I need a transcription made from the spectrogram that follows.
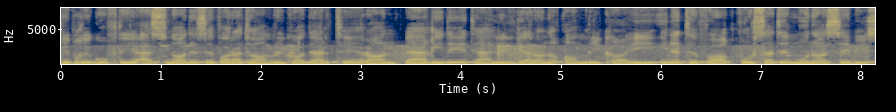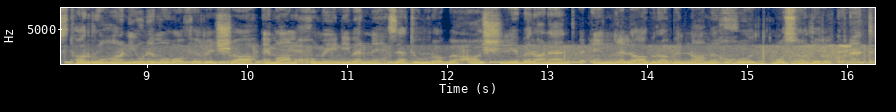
طبق گفته اسناد سفارت آمریکا در تهران به عقیده تحلیلگران آمریکایی این اتفاق فرصت مناسبی است تا روحانیون موافق شاه امام خمینی و نهزت او را به حاشیه برانند و انقلاب را به نام خود مصادره کنند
